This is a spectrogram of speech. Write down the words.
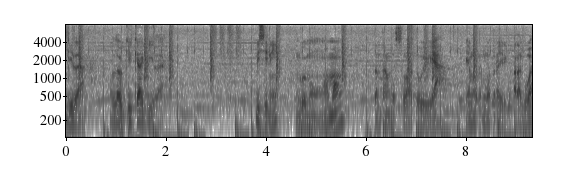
gila, logika gila. Di sini gue mau ngomong tentang sesuatu ya yang muter-muter aja di kepala gue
